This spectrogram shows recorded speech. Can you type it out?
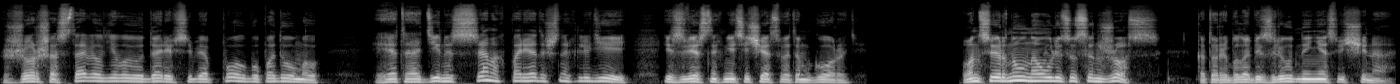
Жорж оставил его и, ударив себя по лбу, подумал, это один из самых порядочных людей, известных мне сейчас в этом городе. Он свернул на улицу Сен-Жос, которая была безлюдна и не освещена.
